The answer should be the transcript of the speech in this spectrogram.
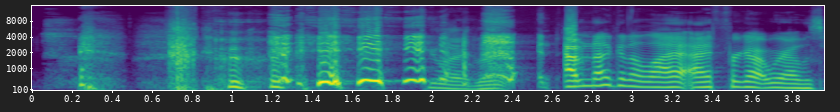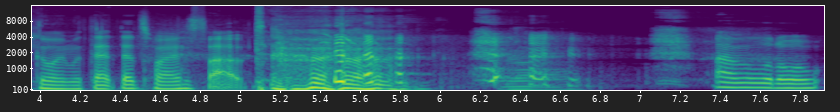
like that? I'm not gonna lie, I forgot where I was going with that. That's why I stopped. No. I'm a little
